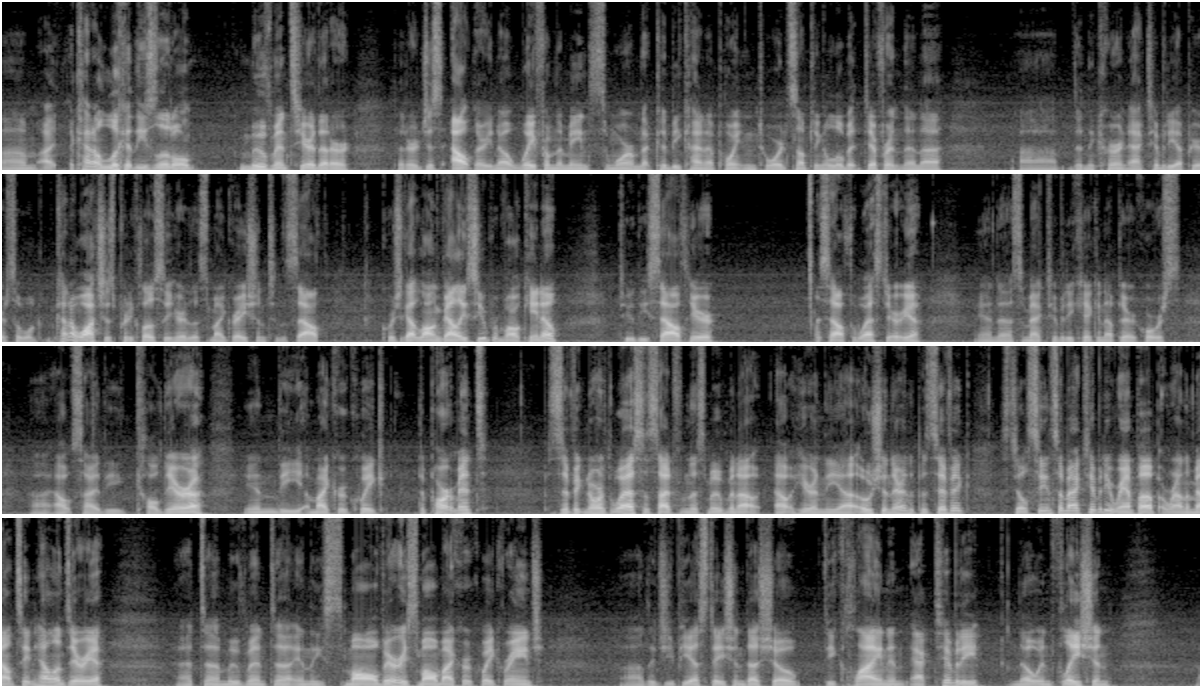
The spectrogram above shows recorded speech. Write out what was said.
Um, I, I kind of look at these little movements here that are that are just out there, you know, away from the main swarm. That could be kind of pointing towards something a little bit different than uh, uh, than the current activity up here. So we'll kind of watch this pretty closely here, this migration to the south. Of course, you got Long Valley Supervolcano to the south here, southwest area, and uh, some activity kicking up there, of course, uh, outside the caldera in the microquake department. Pacific Northwest, aside from this movement out, out here in the uh, ocean there in the Pacific, still seeing some activity ramp up around the Mount St. Helens area. That uh, movement uh, in the small, very small microquake range. Uh, the GPS station does show decline in activity, no inflation.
